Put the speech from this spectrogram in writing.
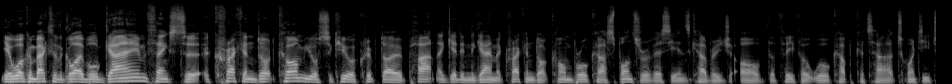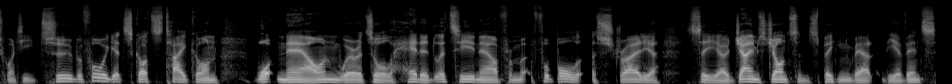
Yeah, welcome back to the Global Game. Thanks to Kraken.com, your secure crypto partner. Getting the game at Kraken.com, broadcast sponsor of SEN's coverage of the FIFA World Cup Qatar 2022. Before we get Scott's take on what now and where it's all headed, let's hear now from Football Australia CEO James Johnson speaking about the events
